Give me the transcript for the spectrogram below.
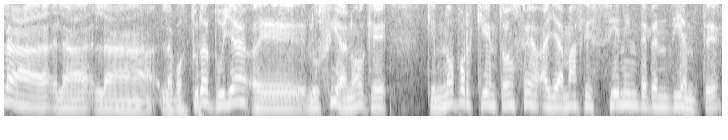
la, la, la, postura tuya, eh, Lucía, ¿no? Que que no porque entonces haya más de 100 independientes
